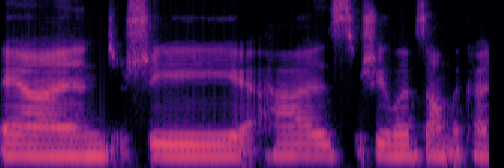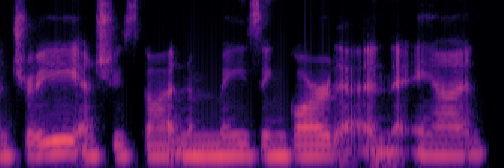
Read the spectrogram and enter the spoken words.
And she has, she lives in the country and she's got an amazing garden and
